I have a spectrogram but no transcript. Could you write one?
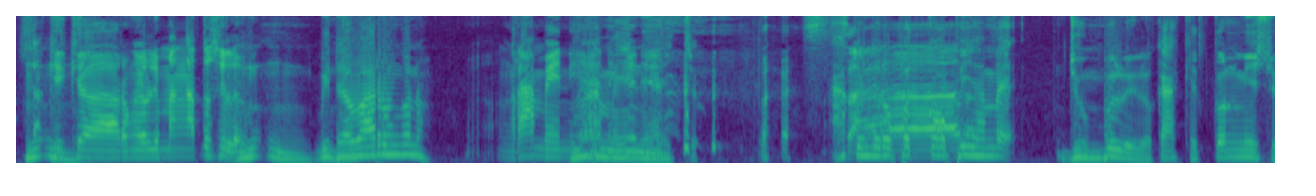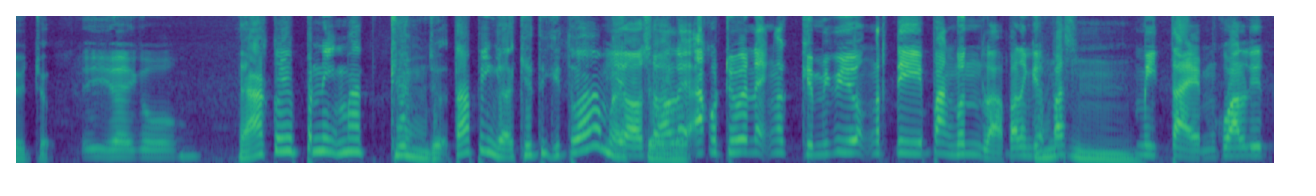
sak giga 2500 sih lho. Heeh, pindah warung kono. Ngamene, Cuk. Aku nyeruput kopi sampai jumbul lho, kaget kon misu, Cuk. Iya iku. Ya aku penikmat game, Cuk, tapi nggak gitu-gitu amat, Iya, soalnya aku dhewe nek ngegame iku yo ngerti panggon lah, paling gak pas Mm-mm. me time, quality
